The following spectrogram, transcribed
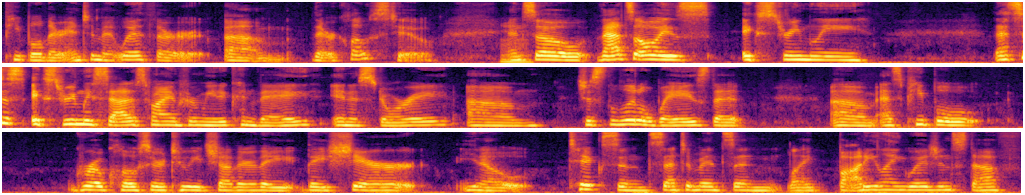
people they're intimate with or um, they're close to. And so that's always extremely that's just extremely satisfying for me to convey in a story. Um, just the little ways that um, as people grow closer to each other, they they share, you know, ticks and sentiments and like body language and stuff.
